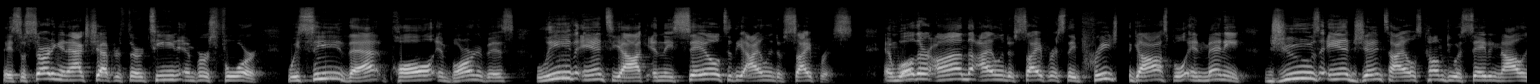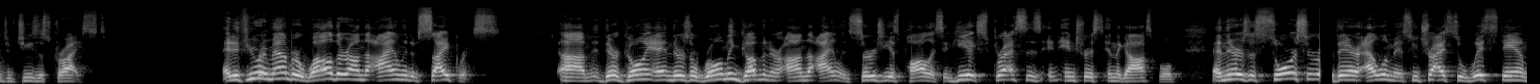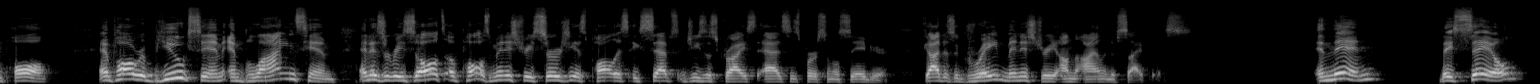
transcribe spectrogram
Okay, so starting in Acts chapter 13 and verse 4, we see that Paul and Barnabas leave Antioch and they sail to the island of Cyprus. And while they're on the island of Cyprus, they preach the gospel, and many Jews and Gentiles come to a saving knowledge of Jesus Christ. And if you remember, while they're on the island of Cyprus, um, they're going, and there's a Roman governor on the island, Sergius Paulus, and he expresses an interest in the gospel. And there's a sorcerer there, Elymas, who tries to withstand Paul. And Paul rebukes him and blinds him. And as a result of Paul's ministry, Sergius Paulus accepts Jesus Christ as his personal Savior. God does a great ministry on the island of Cyprus. And then they sail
